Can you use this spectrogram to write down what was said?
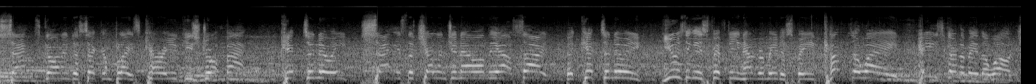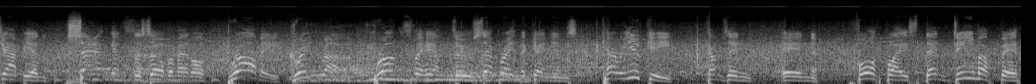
Sang's gone into second place. Kariuki's dropped back. Kiptanui, Sang is the challenger now on the outside, but Kiptanui, using his 1500 meter speed, comes away. He's going to be the world champion. Sang gets the silver medal. Brahmi, great run. Bronze for him to separate the Kenyans. Kariuki comes in in fourth place, then Diemer fifth,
